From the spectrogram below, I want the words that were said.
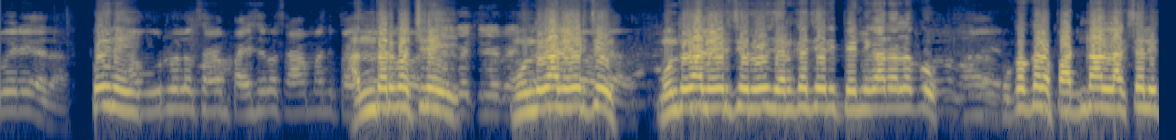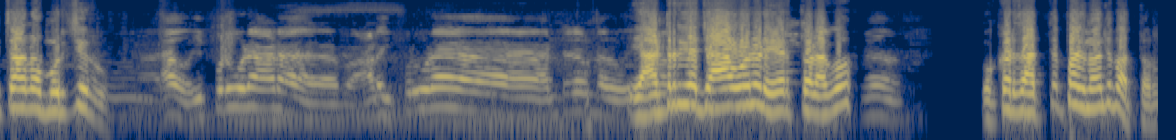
పోయినాయి కదా. పోయినాయి. ఆ ఊర్లలో సగం పైసలు సగం మంది పైసలు అందరికి వచ్చినాయి. ముందుగా లేడ్చి ముందుగా లేడ్చిర్రు వెనక చేరి పెళ్ళి గారాలకు ఒక్కొక్కరు పద్నాలుగు లక్షలు ఇచ్చారు మురిచిర్రు ఇప్పుడు కూడా ఆడ ఆడ ఇప్పుడు కూడా అంటూనే ఉన్నారు. ఈ అంటారు ఇక జాగోనుడు ఏడుతాడు ఆ, ఒక్కడు చస్తే పది మంది బతారు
